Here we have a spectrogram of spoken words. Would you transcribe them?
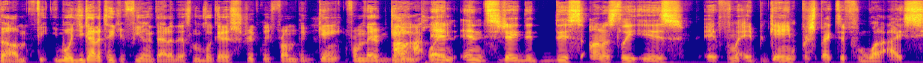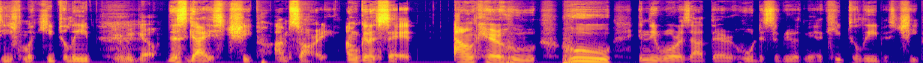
um, fe- well, you got to take your feelings out of this and look at it strictly from the game, from their Uh, gameplay. and and CJ, this honestly is from a game perspective, from what I see from Aqib Talib, Here we go. this guy is cheap. I'm sorry, I'm gonna say it. I don't care who who in the world is out there who will disagree with me. Aqib Talib is cheap.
